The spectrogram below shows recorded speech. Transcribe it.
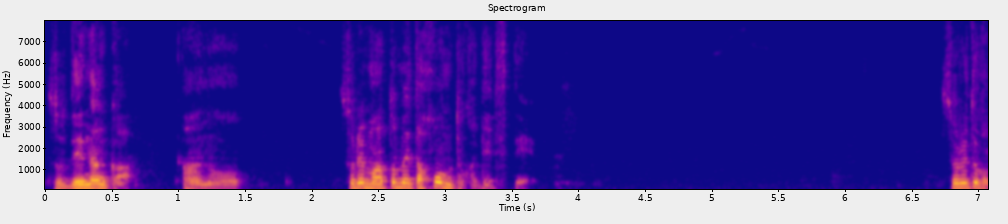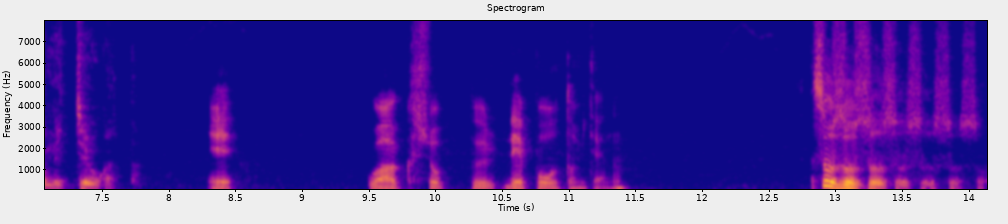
そうで、なんか、あの、それまとめた本とか出てて、それとかめっちゃ良かった。え、ワークショップレポートみたいな？そうそうそうそうそうそうそう。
